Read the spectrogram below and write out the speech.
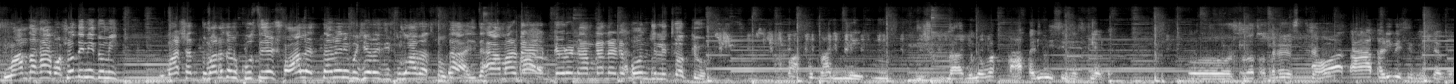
সমান জায়গায় বসো দিনি তুমি। তোমার সাথে তোমার তো খুঁজতে যাই সকাল এতে আমি বসে রয়েছি ফুলা ব্যস্ত। আমার কেউ নাম কানে একটা ফোন দিলি তো কেউ বাসো বাড়ি নেই। এই আমার তাড়াতাড়ি বেশি করতে হবে ও শোলা তাড়াতাড়ি তাড়াতাড়ি বেশি করতে হবে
